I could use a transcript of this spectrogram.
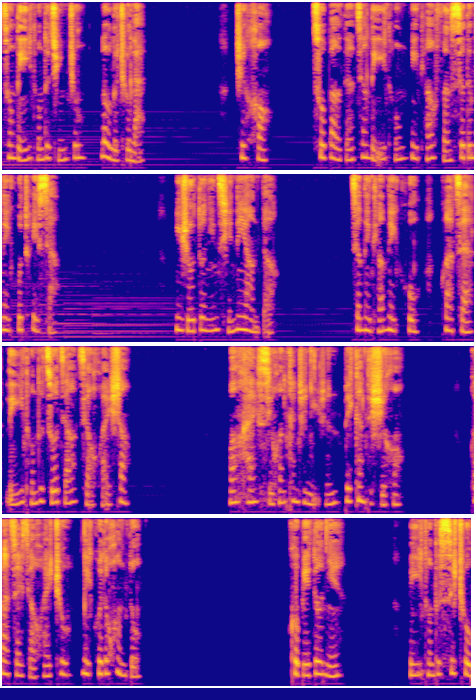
从李一桐的裙中露了出来，之后粗暴的将李一桐那条粉色的内裤褪下，一如多年前那样的，将那条内裤挂在李一桐的左脚脚踝上。王海喜欢看着女人被干的时候，挂在脚踝处内裤的晃动。阔别多年，李一桐的私处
